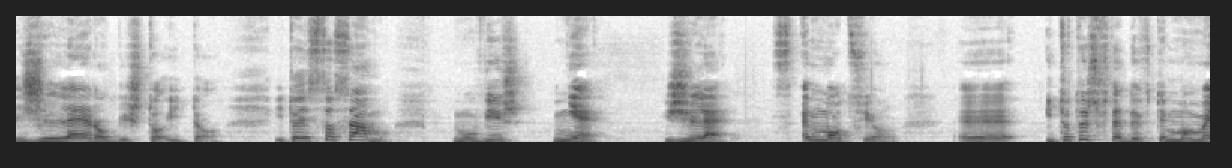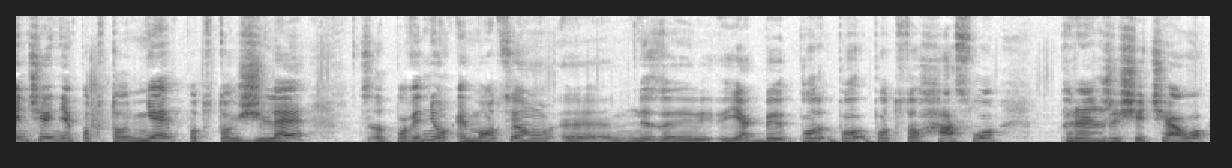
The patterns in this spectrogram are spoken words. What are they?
źle robisz to i to. I to jest to samo. Mówisz nie, źle, z emocją. Yy, I to też wtedy, w tym momencie, nie pod to nie, pod to źle, z odpowiednią emocją, yy, jakby po, po, pod to hasło pręży się ciało,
